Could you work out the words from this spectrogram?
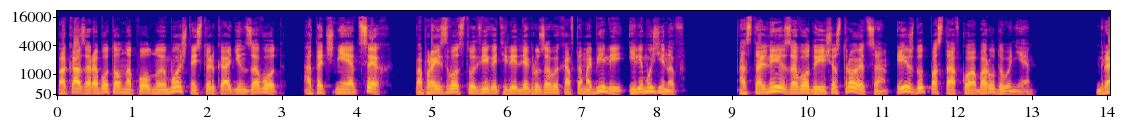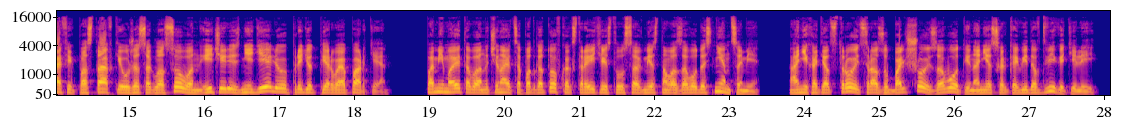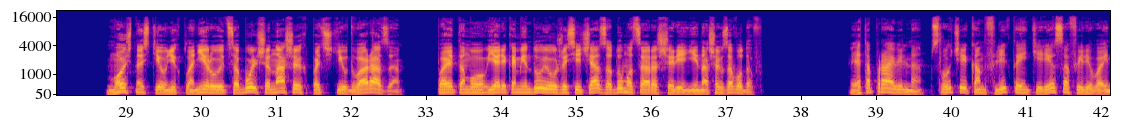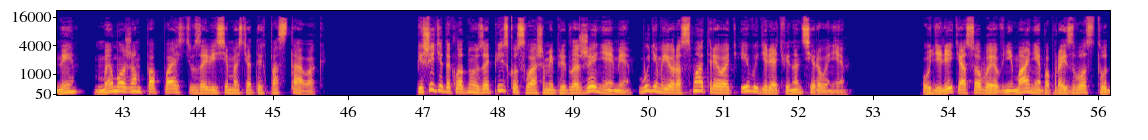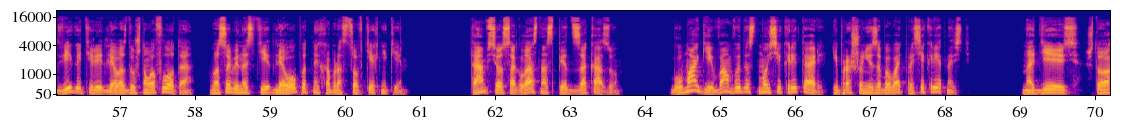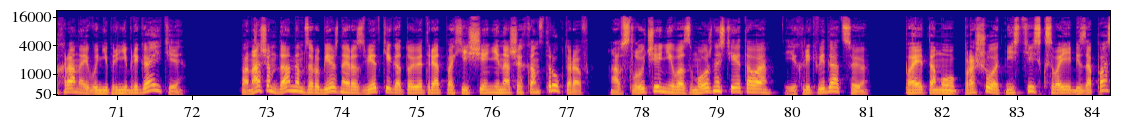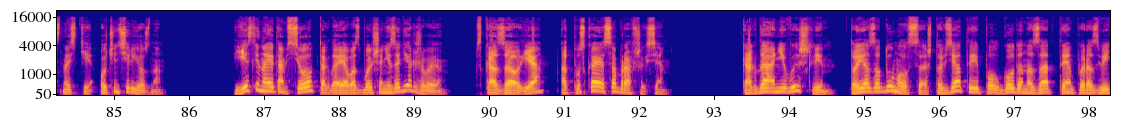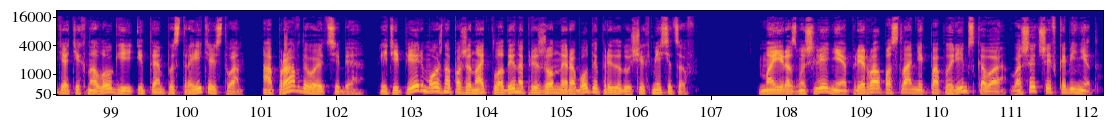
Пока заработал на полную мощность только один завод, а точнее цех, по производству двигателей для грузовых автомобилей и лимузинов. Остальные заводы еще строятся и ждут поставку оборудования. График поставки уже согласован, и через неделю придет первая партия. Помимо этого, начинается подготовка к строительству совместного завода с немцами. Они хотят строить сразу большой завод и на несколько видов двигателей. Мощности у них планируется больше наших почти в два раза. Поэтому я рекомендую уже сейчас задуматься о расширении наших заводов. Это правильно. В случае конфликта интересов или войны мы можем попасть в зависимость от их поставок. Пишите докладную записку с вашими предложениями, будем ее рассматривать и выделять финансирование. Уделите особое внимание по производству двигателей для воздушного флота, в особенности для опытных образцов техники. Там все согласно спецзаказу. Бумаги вам выдаст мой секретарь, и прошу не забывать про секретность. Надеюсь, что охраной вы не пренебрегаете? По нашим данным, зарубежной разведки готовят ряд похищений наших конструкторов, а в случае невозможности этого – их ликвидацию. Поэтому прошу отнестись к своей безопасности очень серьезно. Если на этом все, тогда я вас больше не задерживаю, сказал я, отпуская собравшихся. Когда они вышли, то я задумался, что взятые полгода назад темпы развития технологий и темпы строительства оправдывают себя, и теперь можно пожинать плоды напряженной работы предыдущих месяцев. Мои размышления прервал посланник Папы Римского, вошедший в кабинет.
